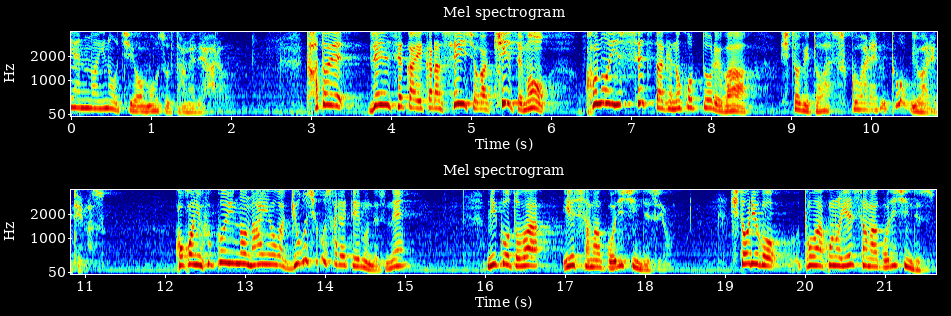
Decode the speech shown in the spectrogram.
遠の命を持つためである。たとえ全世界から聖書が消えてもこの一節だけ残っておれば人々は救われると言われています。ここに福音の内容が凝縮されているんですね。御子とはイエス様ご自身ですよ。一人子とはこのイエス様ご自身です。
